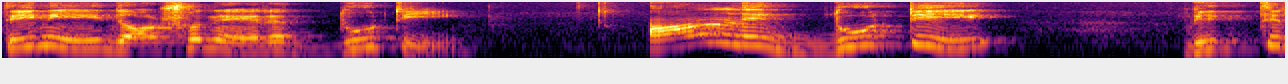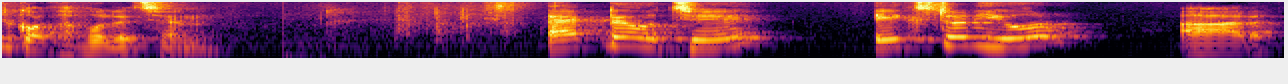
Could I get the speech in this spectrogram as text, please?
তিনি দর্শনের দুটি অনলি দুটি ভিত্তির কথা বলেছেন। একটা হচ্ছে এক্সটেরিয়র আর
